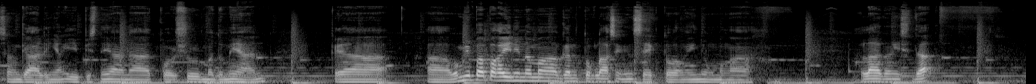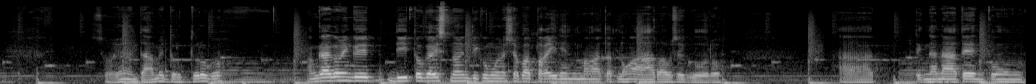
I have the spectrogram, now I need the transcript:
saan galing yung ipis na yan at for sure madumi yan. Kaya ah, huwag niyo papakainin ng mga ganitong klaseng insekto ang inyong mga alagang isda. So yan, ang dami, durug-durug oh. Ang gagawin ko dito guys, no, hindi ko muna siya papakainin mga tatlong araw siguro. At tingnan natin kung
